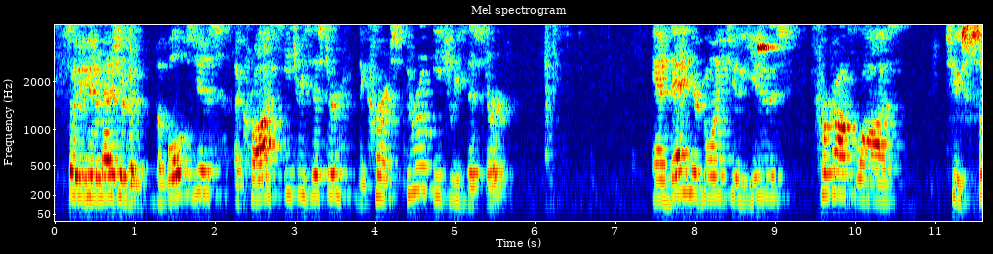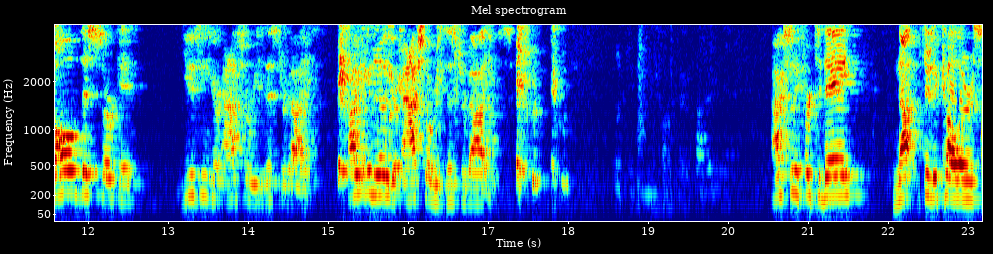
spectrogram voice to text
So you're going to measure the, the voltages across each resistor, the currents through each resistor, and then you're going to use Kirchhoff's laws to solve this circuit using your actual resistor values. How are you going to know your actual resistor values? Actually, for today, not through the colors,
